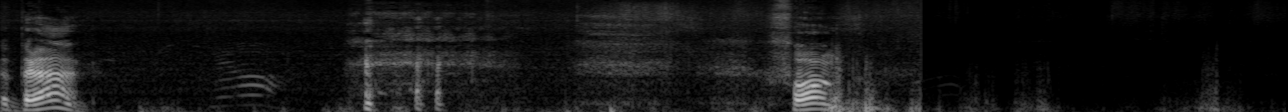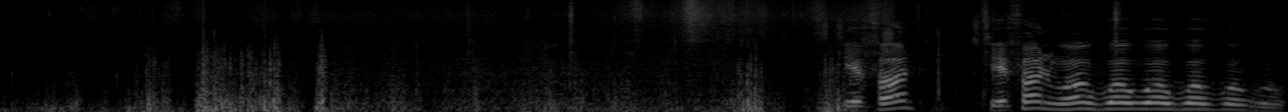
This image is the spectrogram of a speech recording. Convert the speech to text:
'n Bruin. Ja. Vang. Stefan, Stefan, wow, wow, wow, wow, wow, wow.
